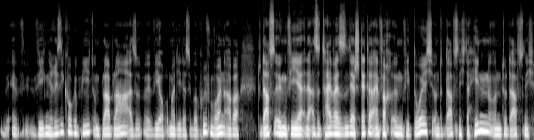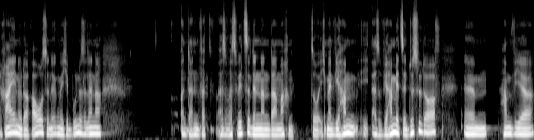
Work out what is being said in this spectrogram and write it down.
wegen Risikogebiet und bla bla, also äh, wie auch immer die das überprüfen wollen, aber du darfst irgendwie, also teilweise sind ja Städte einfach irgendwie durch und du darfst nicht dahin und du darfst nicht rein oder raus in irgendwelche Bundesländer. Und dann, also was willst du denn dann da machen? So, ich meine, wir haben, also wir haben jetzt in Düsseldorf, ähm, haben wir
